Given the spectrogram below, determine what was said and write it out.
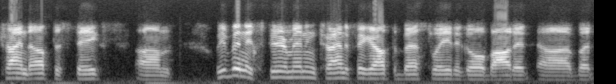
trying to up the stakes. Um, we've been experimenting, trying to figure out the best way to go about it. Uh, but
